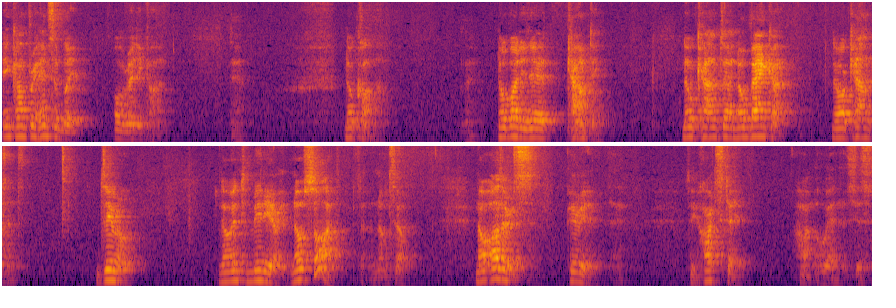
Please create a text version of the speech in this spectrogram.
Incomprehensibly already gone. Yeah. No karma. Nobody there counting. No counter, no banker, no accountant. Zero. No intermediary, no thought, no self. No others, period. See, heart state, heart awareness, just.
